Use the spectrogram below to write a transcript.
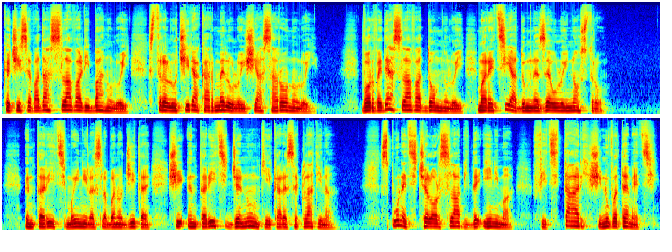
căci se va da slava Libanului, strălucirea Carmelului și a Saronului. Vor vedea slava Domnului, măreția Dumnezeului nostru întăriți mâinile slăbănogite și întăriți genunchii care se clatină. Spuneți celor slabi de inimă, fiți tari și nu vă temeți.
